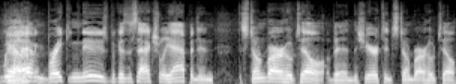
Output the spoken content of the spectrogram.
we're Yeah. having breaking news because this actually happened in the Stonebriar Hotel, then the Sheraton Stonebriar Hotel,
